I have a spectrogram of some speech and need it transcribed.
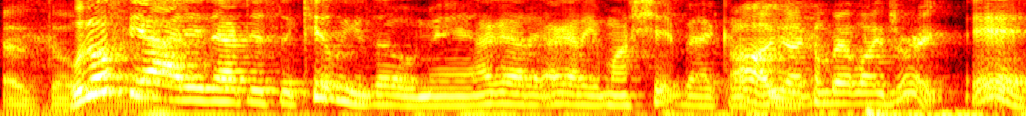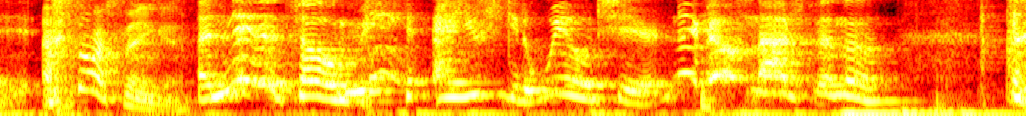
That's dope. We're gonna see how I did after this Achilles though, man. I gotta I gotta get my shit back up. Oh, you gotta man. come back like Drake. Yeah. Start singing. A nigga told me, hey, you should get a wheelchair. Nigga, I'm not finna.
